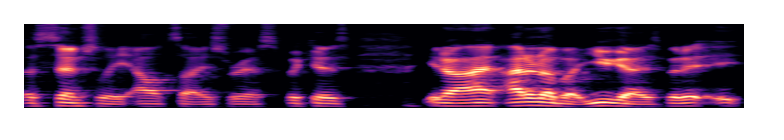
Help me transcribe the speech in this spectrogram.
essentially outsized risk. Because you know, I, I don't know about you guys, but it, it,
